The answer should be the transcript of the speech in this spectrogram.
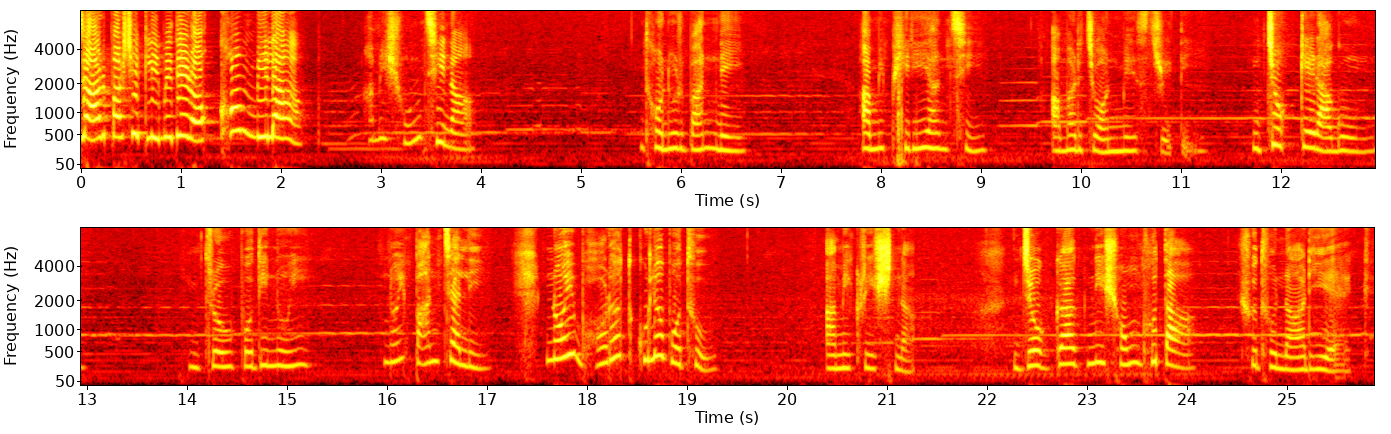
চারপাশে ক্লিবেদের অক্ষম বিলাপ, আমি শুনছি না। ধনুর্বাণ নেই, আমি ফিরিয়ে আনছি আমার জন্মের স্মৃতি, যজ্ঞের আগুন। দ্রৌপদী নই নই পাঞ্চালী নই ভরত কুলবধূ। আমি কৃষ্ণা যজ্ঞাগ্নি সম্ভুতা শুধু নারী এক।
